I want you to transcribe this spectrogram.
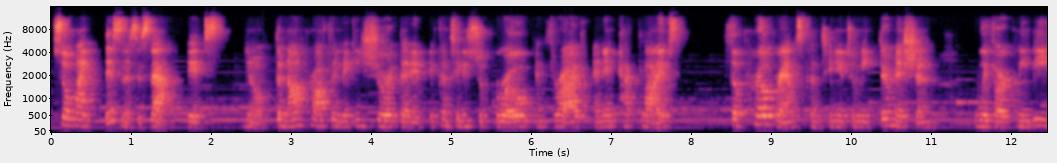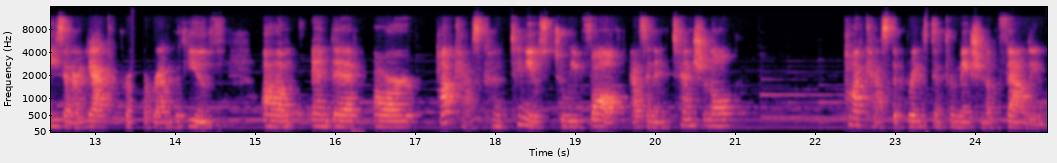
So my business is that. It's, you know, the nonprofit, making sure that it, it continues to grow and thrive and impact lives. The programs continue to meet their mission with our Queen Bees and our Yak program with youth um, and that our podcast continues to evolve as an intentional podcast that brings information of value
